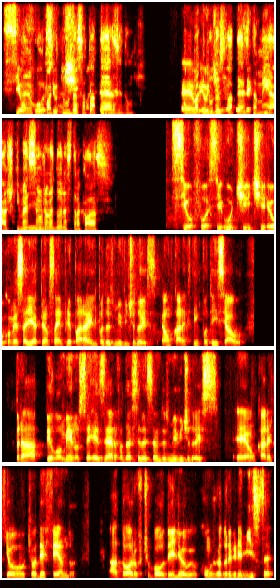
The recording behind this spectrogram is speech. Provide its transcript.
se eu, ah, eu fosse. Eu compacto dessa tua tese, Dunk. É, eu, eu dessa tua tese também, acho que vai ser um jogador extra classe. Se eu fosse o Tite, eu começaria a pensar em preparar ele para 2022. É um cara que tem potencial para pelo menos ser reserva da seleção em 2022. É um cara que eu, que eu defendo, adoro o futebol dele, eu, como jogador gremista,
